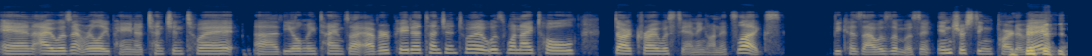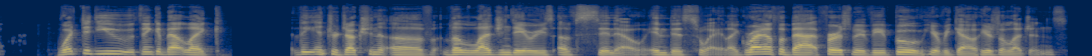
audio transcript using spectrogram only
and I wasn't really paying attention to it. Uh, the only times I ever paid attention to it was when I told Darkrai was standing on its legs, because that was the most interesting part of it. what did you think about like the introduction of the legendaries of Sinnoh in this way? Like right off the bat, first movie, boom, here we go. Here's the legends.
